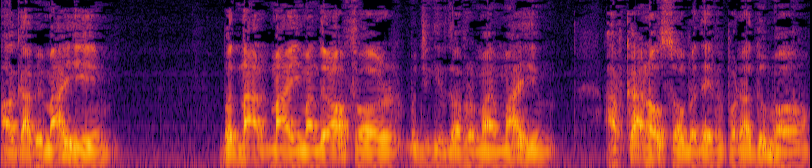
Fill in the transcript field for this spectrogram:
Al Gabi Mayim but not Mayim on the offer. But you give the offer Mayim Afkan also by the Efa Paraduma.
